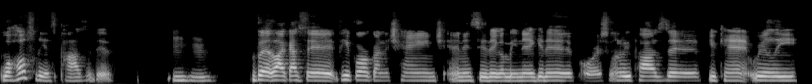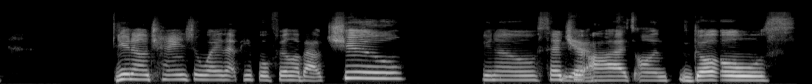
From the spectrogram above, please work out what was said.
Well, hopefully it's positive. Mm-hmm. But like I said, people are gonna change, and it's either gonna be negative or it's gonna be positive. You can't really, you know, change the way that people feel about you. You know, set your eyes on goals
